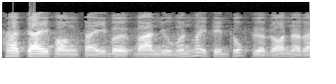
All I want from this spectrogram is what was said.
ถ้าใจผ่องใสเบิกบานอยู่มันไม่เป็นทุกข์เดือดร้อนอะไร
